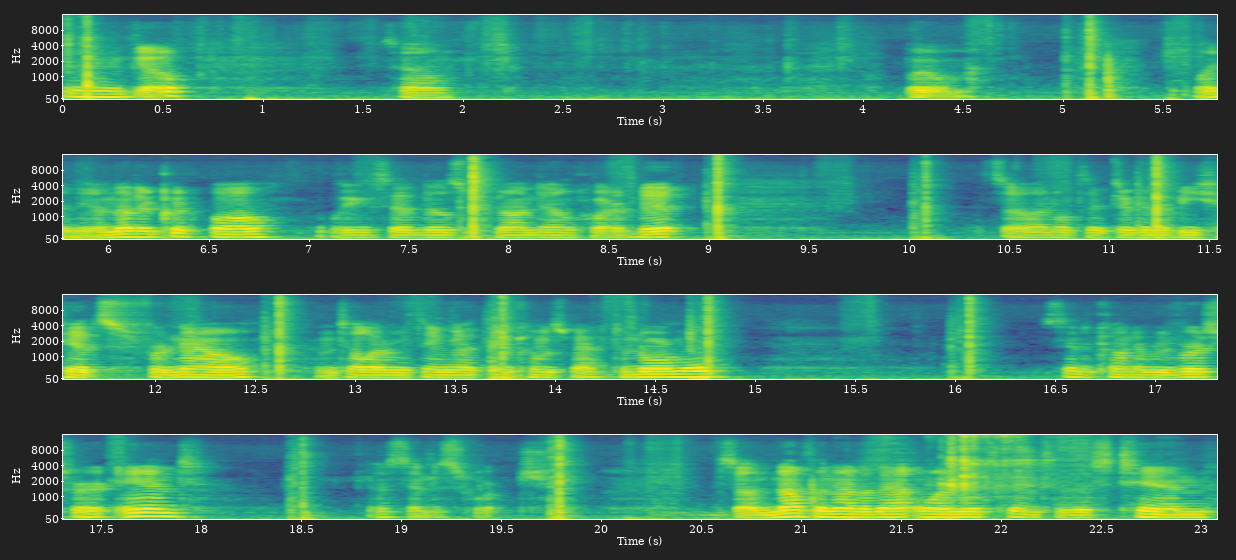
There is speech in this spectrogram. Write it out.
There we go. So, boom. Lightning, another quick ball. Like I said, those have gone down quite a bit. So I don't think they're going to be hits for now until everything, I think, comes back to normal. Sandaconda reverse rare and a Centiskorch. So nothing out of that one. Let's get into this tin.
